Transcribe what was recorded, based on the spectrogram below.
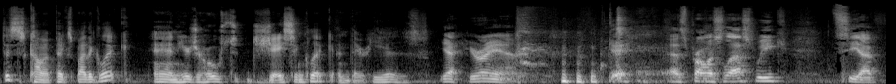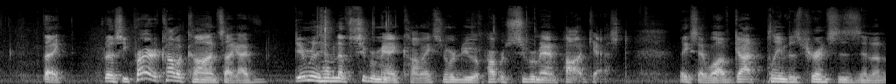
This is Comic Picks by the Glick, and here's your host, Jason Glick, and there he is. Yeah, here I am. okay, as promised last week. See, I've like see. Prior to Comic Con, it's like I didn't really have enough Superman comics in order to do a proper Superman podcast. They said, "Well, I've got plenty of his appearances in, a,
